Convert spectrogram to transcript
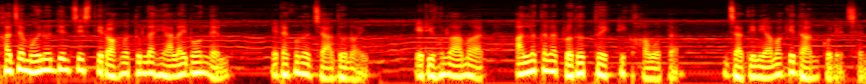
খাজা মঈনুদ্দিন চিস্তি রহমতুল্লাহি আলাই বললেন এটা কোনো জাদু নয়। এটি হলো আমার আল্লাহ তালার প্রদত্ত একটি ক্ষমতা, যা তিনি আমাকে দান করেছেন।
